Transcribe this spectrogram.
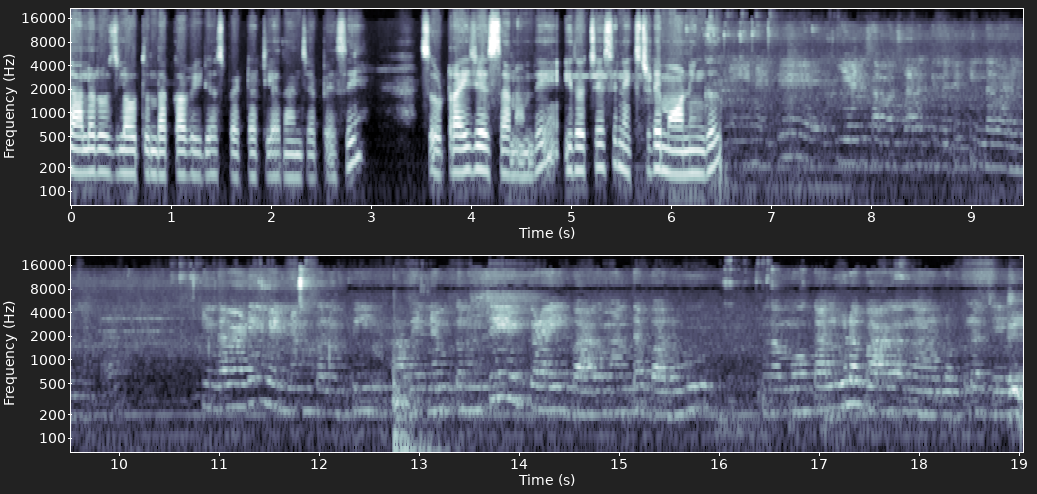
చాలా రోజులు అవుతుంది అక్క వీడియోస్ పెట్టట్లేదు అని చెప్పేసి. సో ట్రై చేస్తానండి. ఇది వచ్చేసి నెక్స్ట్ డే మార్నింగ్. కింద పడింది కింద పడి వెన్నెముక నొప్పి ఆ వెన్నెముక నుంచి ఇక్కడ ఈ భాగం అంతా బరువు ఇంకా మోకాలు కూడా బాగా నొప్పులు వచ్చేసి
